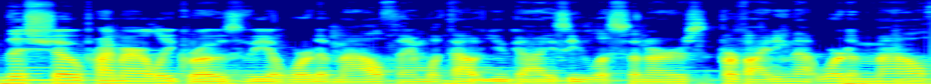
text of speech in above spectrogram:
This show primarily grows via word of mouth, and without you guys, you listeners, providing that word of mouth,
